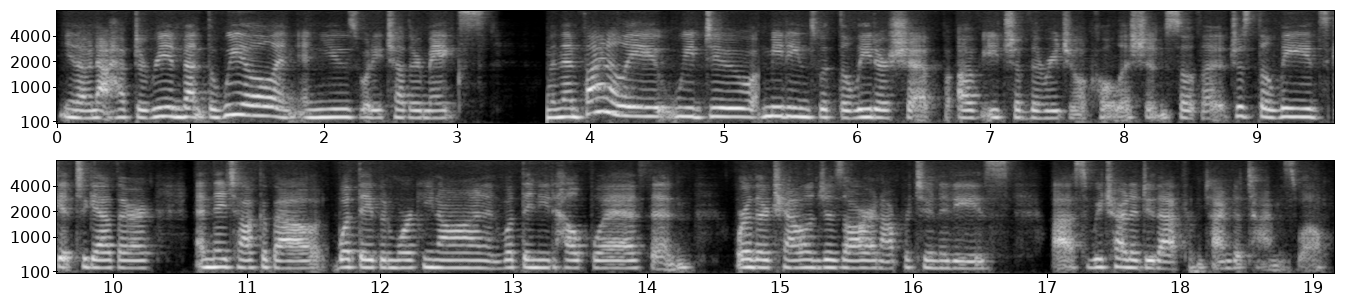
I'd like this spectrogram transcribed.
you know, not have to reinvent the wheel and, and use what each other makes. And then finally, we do meetings with the leadership of each of the regional coalitions so that just the leads get together and they talk about what they've been working on and what they need help with and where their challenges are and opportunities. Uh, so we try to do that from time to time as well.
